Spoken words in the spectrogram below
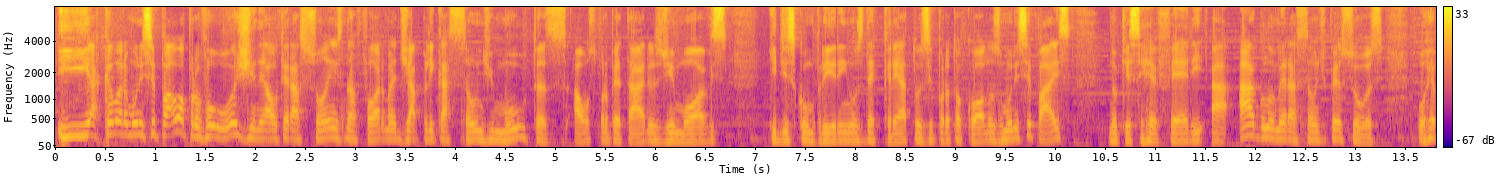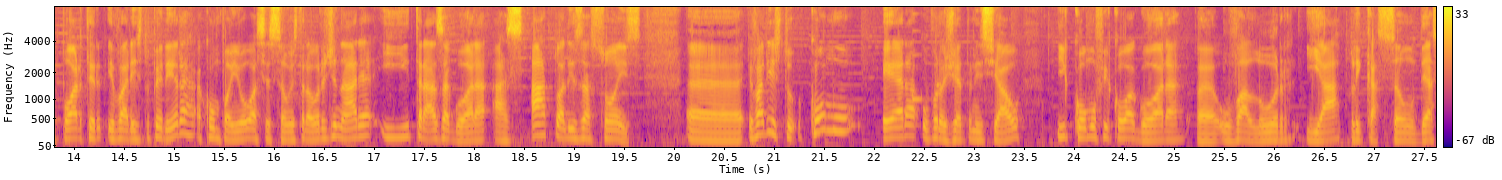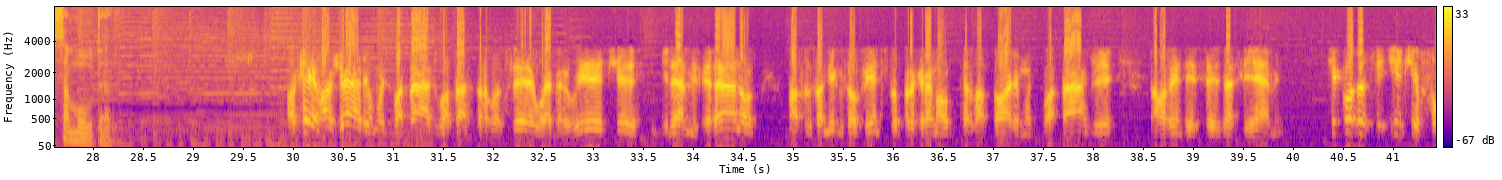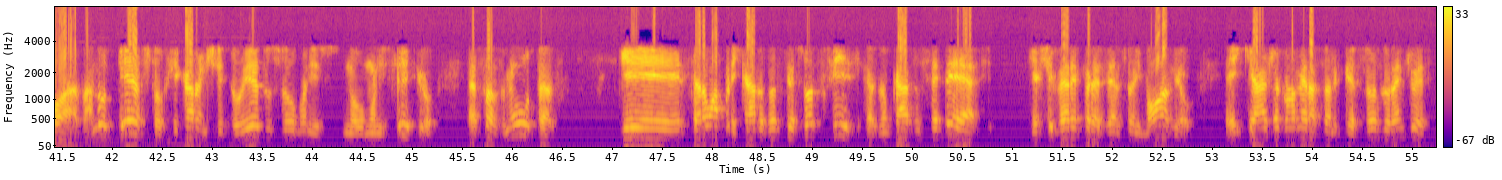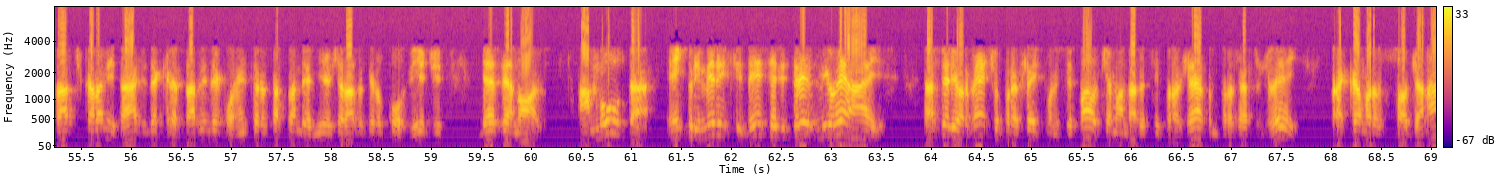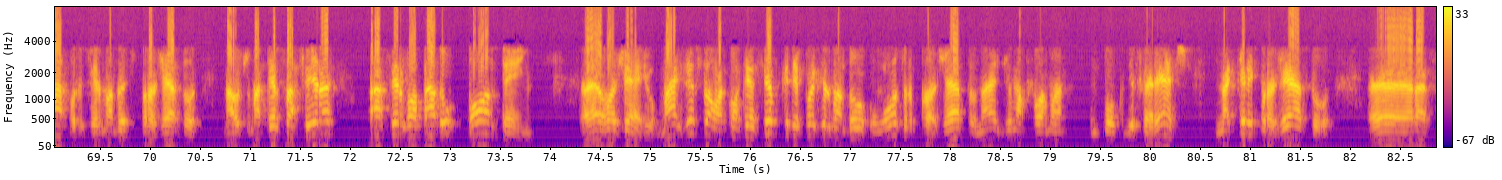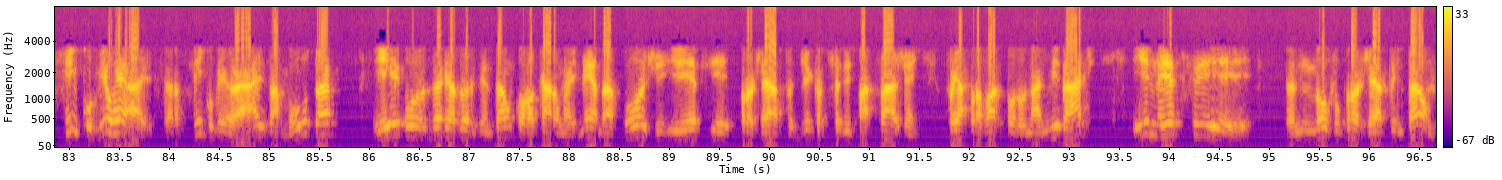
E a Câmara Municipal aprovou hoje né, alterações na forma de aplicação de multas aos proprietários de imóveis que descumprirem os decretos e protocolos municipais no que se refere à aglomeração de pessoas. O repórter Evaristo Pereira acompanhou a sessão extraordinária e traz agora as atualizações. Uh, Evaristo, como era o projeto inicial e como ficou agora uh, o valor e a aplicação dessa multa. Ok, Rogério, muito boa tarde, boa tarde para você, Weber Witt, Guilherme Verano, nossos amigos ouvintes do programa Observatório, muito boa tarde, da 96 FM. Ficou da seguinte forma, no texto ficaram instituídos no município essas multas que serão aplicadas às pessoas físicas, no caso CPF que estiverem presentes no imóvel em que haja aglomeração de pessoas durante o estado de calamidade decretado em decorrência dessa pandemia gerada pelo Covid-19. A multa em primeira incidência é de 3 mil reais. Anteriormente, o prefeito municipal tinha mandado esse projeto, um projeto de lei, para a Câmara do Sol de Anápolis. Ele mandou esse projeto na última terça-feira para ser votado ontem, é, Rogério. Mas isso não aconteceu porque depois ele mandou um outro projeto, né, de uma forma um pouco diferente, naquele projeto eh, era 5 mil reais, era 5 mil reais a multa, e os vereadores então colocaram uma emenda hoje, e esse projeto, dica-se de passagem, foi aprovado por unanimidade, e nesse eh, novo projeto então,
